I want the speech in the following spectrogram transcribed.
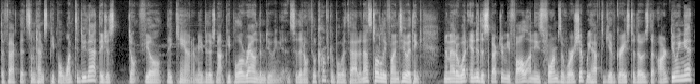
the fact that sometimes people want to do that, they just don't feel they can, or maybe there's not people around them doing it. And so they don't feel comfortable with that. And that's totally fine too. I think no matter what end of the spectrum you fall on these forms of worship, we have to give grace to those that aren't doing it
